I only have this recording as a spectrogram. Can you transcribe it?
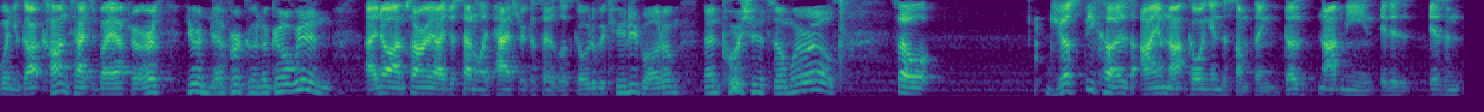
when you got contacted by After Earth, you're never gonna go in. I know, I'm sorry, I just sounded like Patrick who says, let's go to Bikini Bottom and push it somewhere else. So, just because I am not going into something does not mean it is, isn't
